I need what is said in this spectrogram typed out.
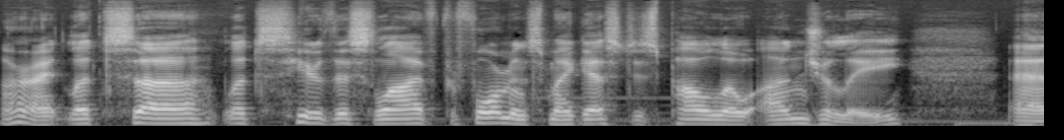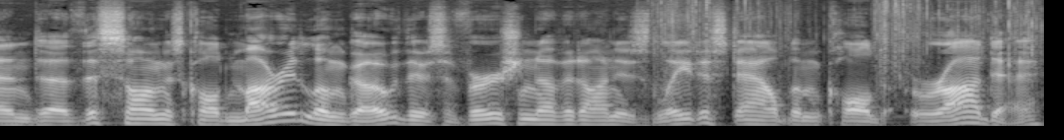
All right, let's uh, let's hear this live performance. My guest is Paolo Angeli, and uh, this song is called Mare Lungo. There's a version of it on his latest album called Rade,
